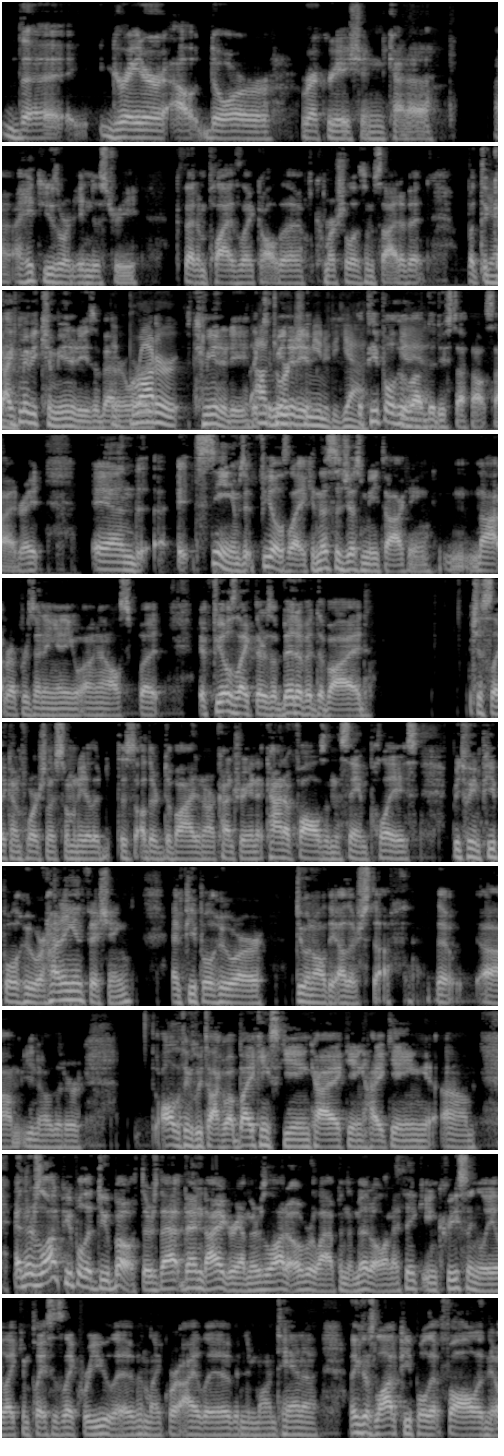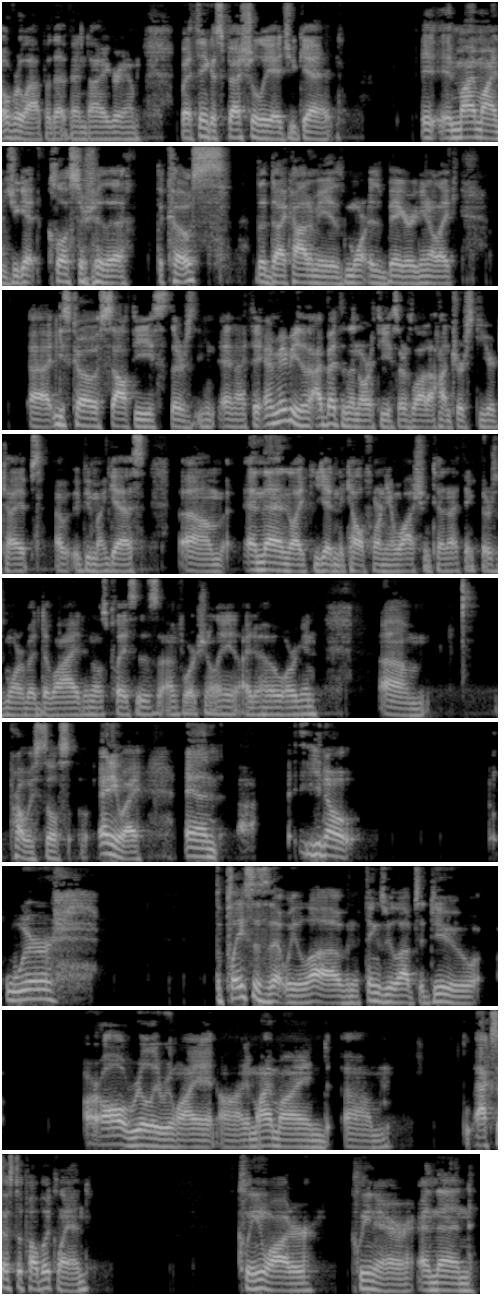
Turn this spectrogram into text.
the greater outdoor recreation kind of I hate to use the word industry because that implies like all the commercialism side of it. But the yeah. maybe community is a better the broader word. community, the outdoor community, community, yeah, the people who yeah, love yeah. to do stuff outside, right? And it seems, it feels like, and this is just me talking, not representing anyone else, but it feels like there's a bit of a divide just like unfortunately so many other this other divide in our country and it kind of falls in the same place between people who are hunting and fishing and people who are doing all the other stuff that um, you know that are all the things we talk about biking skiing kayaking hiking um, and there's a lot of people that do both. There's that venn diagram. There's a lot of overlap in the middle and i think increasingly like in places like where you live and like where i live and in montana i think there's a lot of people that fall in the overlap of that venn diagram. But i think especially as you get in my mind, as you get closer to the the coasts, the dichotomy is more is bigger. You know, like uh, East Coast, Southeast. There's and I think and maybe I bet in the Northeast there's a lot of hunter skier types. Would be my guess. Um, and then like you get into California, Washington. I think there's more of a divide in those places. Unfortunately, Idaho, Oregon. Um, probably still anyway. And uh, you know, we're the places that we love and the things we love to do are all really reliant on, in my mind, um, access to public land, clean water, clean air, and then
